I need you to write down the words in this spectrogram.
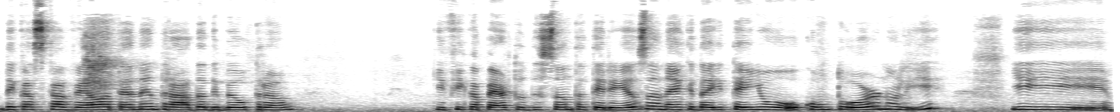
de Cascavel até na entrada de Beltrão, que fica perto de Santa Teresa, né? Que daí tem o, o contorno ali e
